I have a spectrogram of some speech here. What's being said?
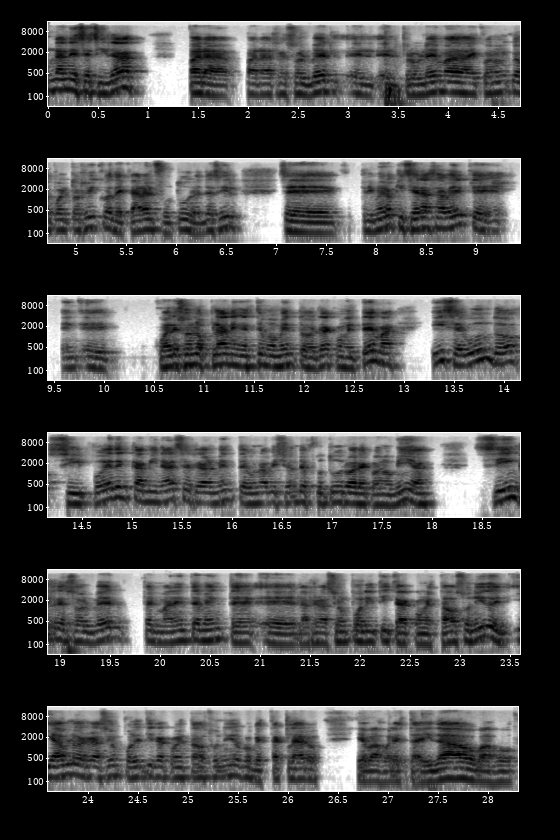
una necesidad para, para resolver el, el, problema económico de Puerto Rico de cara al futuro. Es decir, se, primero quisiera saber que, eh, cuáles son los planes en este momento ¿verdad? con el tema y segundo, si pueden caminarse realmente una visión de futuro a la economía sin resolver permanentemente eh, la relación política con Estados Unidos. Y, y, hablo de relación política con Estados Unidos porque está claro que bajo la estadidad o bajo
